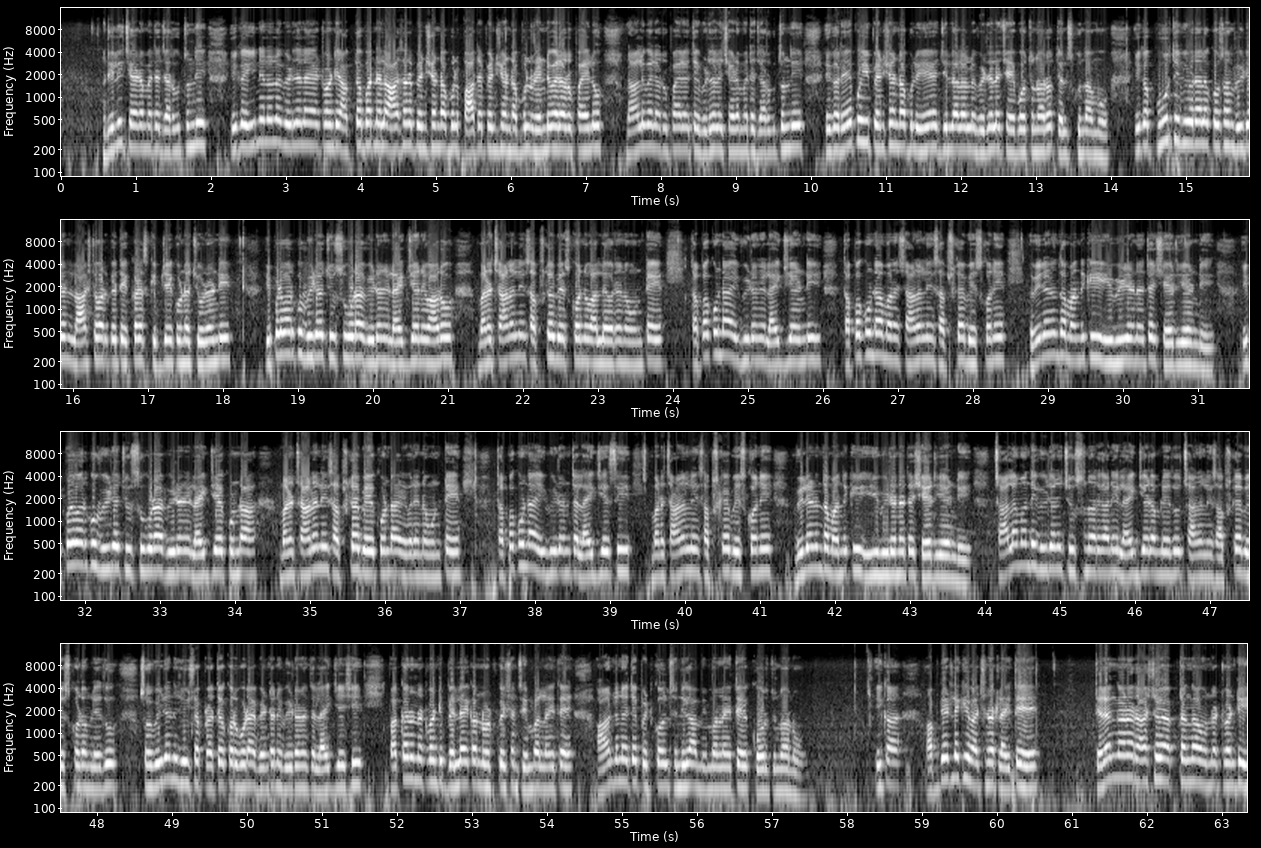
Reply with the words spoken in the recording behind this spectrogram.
రిలీజ్ చేయడం అయితే జరుగుతుంది. ఇక ఈ నెలలో విడుదలయ్యేటువంటి అక్టోబర్ నెల ఆసర పెన్షన్ డబ్బులు పాత పెన్షన్ డబ్బులు రెండు వేల రూపాయలు నాలుగు వేల రూపాయలు అయితే విడుదల చేయడం అయితే జరుగుతుంది. ఇక రేపు ఈ పెన్షన్ డబ్బులు ఏ జిల్లాలలో విడుదల చేయబోతున్నారో తెలుసుకుందాము. ఇక పూర్తి వివరాల కోసం వీడియోని లాస్ట్ వరకు అయితే ఎక్కడ స్కిప్ చేయకుండా చూడండి. ఇప్పటి వరకు వీడియో చూస్తూ కూడా వీడియోని లైక్ చేయని వారు మన ఛానల్ని సబ్స్క్రైబ్ చేసుకొని వాళ్ళు ఎవరైనా ఉంటే తప్పకుండా ఈ వీడియోని లైక్ చేయండి. తప్పకుండా మన ఛానల్ని సబ్స్క్రైబ్ చేసుకొని వీలైనంత మందికి ఈ వీడియోని అయితే షేర్ చేయండి. ఇప్పటి వరకు వీడియో చూస్తూ కూడా వీడియోని లైక్ చేయకుండా మన ఛానల్ని సబ్స్క్రైబ్ చేయకుండా ఎవరైనా ఉంటే తప్పకుండా ఈ వీడియోని లైక్ చేసి మన ఛానల్ని సబ్స్క్రైబ్ చేసుకొని వీలైనంత మందికి ఈ వీడియోని అయితే షేర్ చేయండి. చాలామంది వీడియోని చూస్తున్నారు కానీ లైక్ చేయడం లేదు ఛానల్ని సబ్స్క్రైబ్ చేసుకోవడం లేదు. సో వీడియోని చూసే ప్రతి ఒక్కరు కూడా వెంటనే వీడియోని అయితే లైక్ చేసి పక్కన ఉన్నటువంటి బెల్ ఐకాన్ నోటిఫికేషన్ సింబల్ని అయితే ఆన్లైన్ అయితే పెట్టుకోవాల్సిందిగా మిమ్మల్ని అయితే కోరుతున్నాను. ఇక అప్డేట్లకి వచ్చినట్లయితే తెలంగాణ రాష్ట్ర వ్యాప్తంగా ఉన్నటువంటి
